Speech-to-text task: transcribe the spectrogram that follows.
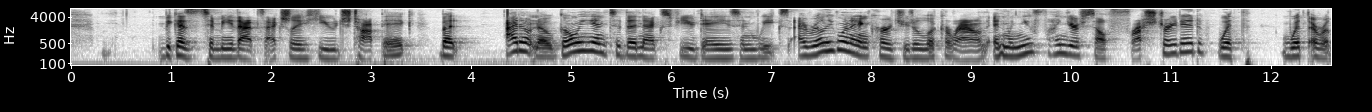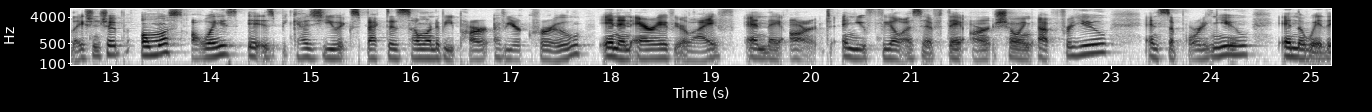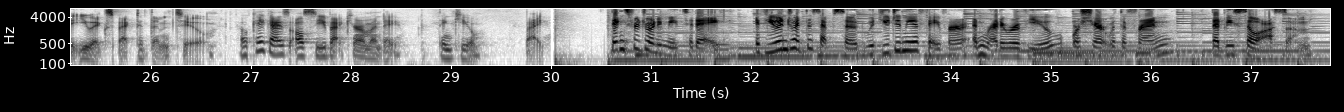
because to me that's actually a huge topic, but I don't know, going into the next few days and weeks, I really want to encourage you to look around and when you find yourself frustrated with with a relationship, almost always it is because you expected someone to be part of your crew in an area of your life and they aren't. And you feel as if they aren't showing up for you and supporting you in the way that you expected them to. Okay, guys, I'll see you back here on Monday. Thank you. Bye. Thanks for joining me today. If you enjoyed this episode, would you do me a favor and write a review or share it with a friend? That'd be so awesome.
